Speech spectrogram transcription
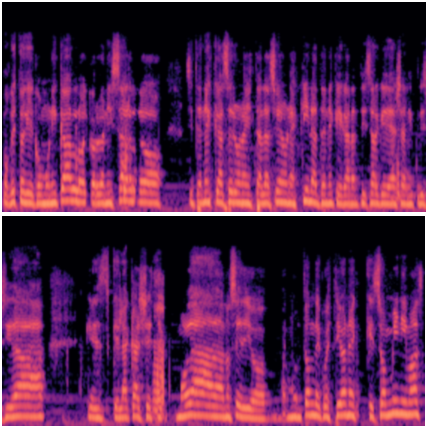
Porque esto hay que comunicarlo, hay que organizarlo. Si tenés que hacer una instalación en una esquina, tenés que garantizar que haya electricidad, que, que la calle esté acomodada, no sé, digo, un montón de cuestiones que son mínimas,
